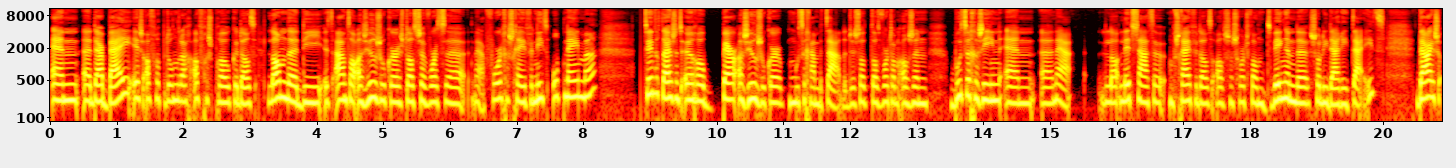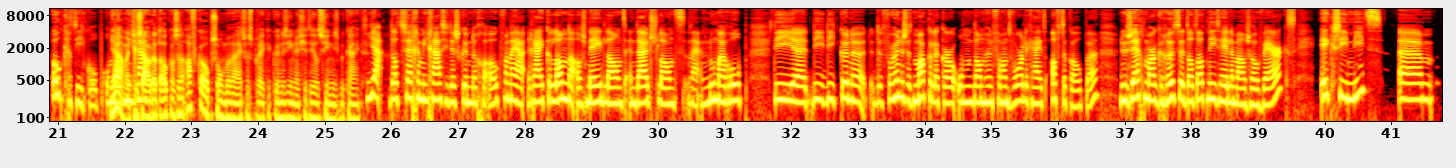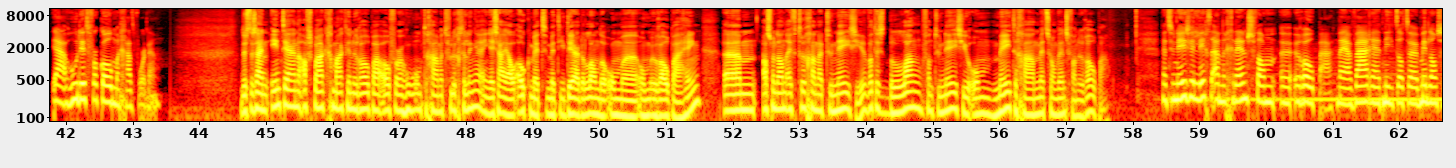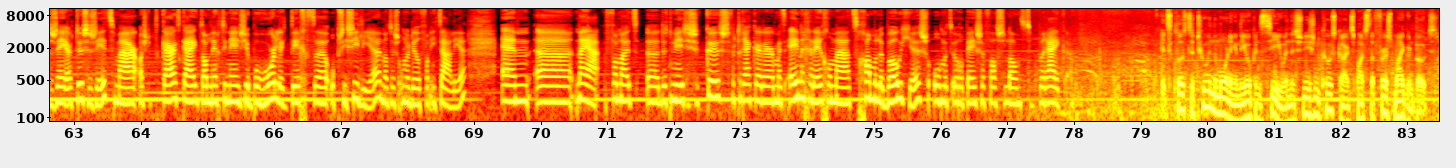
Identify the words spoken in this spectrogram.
En uh, daarbij is afgelopen donderdag afgesproken dat landen die het aantal asielzoekers dat ze wordt uh, nou ja, voorgeschreven niet opnemen, 20.000 euro per asielzoeker moeten gaan betalen. Dus dat, dat wordt dan als een boete gezien. En uh, nou ja, lidstaten omschrijven dat als een soort van dwingende solidariteit. Daar is ook kritiek op. Omdat ja, want je zou dat ook als een afkoopsom bij wijze van spreken kunnen zien als je het heel cynisch bekijkt. Ja, dat zeggen migratiedeskundigen ook. Van nou ja, rijke landen als Nederland en Duitsland, nou, noem maar op, die, uh, die, die kunnen, de, voor hun is het makkelijker om dan hun verantwoordelijkheid af te kopen. Nu zegt Mark Rutte dat dat niet helemaal zo werkt. Ik zie niet um, ja, hoe dit voorkomen gaat worden. Dus er zijn interne afspraken gemaakt in Europa over hoe om te gaan met vluchtelingen. En jij zei al ook met, met die derde landen om, uh, om Europa heen. Um, als we dan even teruggaan naar Tunesië. Wat is het belang van Tunesië om mee te gaan met zo'n wens van Europa? Nou, Tunesië ligt aan de grens van uh, Europa. Nou ja, waren het niet dat de Middellandse Zee ertussen zit. Maar als je op de kaart kijkt, dan ligt Tunesië behoorlijk dicht uh, op Sicilië. En dat is onderdeel van Italië. En uh, nou ja, vanuit de Tunesische kust vertrekken er met enige regelmaat gammele bootjes om het Europese vasteland te bereiken. It's close to 2 in the morning in the open sea when the Tunisian Coast Guard spots the first migrant boats.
